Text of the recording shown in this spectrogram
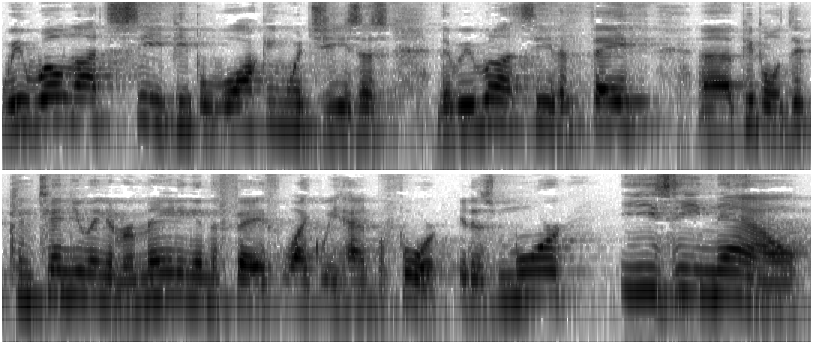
we will not see people walking with Jesus, that we will not see the faith, uh, people continuing and remaining in the faith like we had before. It is more easy now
